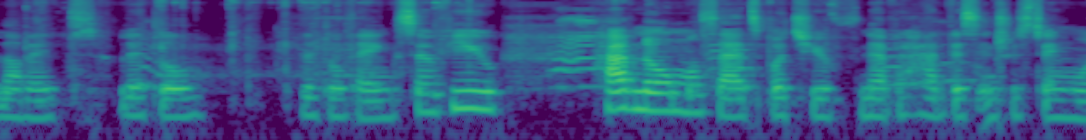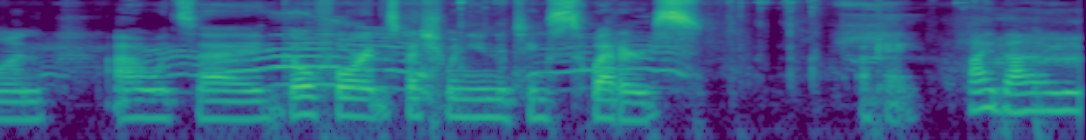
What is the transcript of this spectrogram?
love it little little thing so if you have normal sets but you've never had this interesting one I would say go for it especially when you're knitting sweaters okay bye bye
